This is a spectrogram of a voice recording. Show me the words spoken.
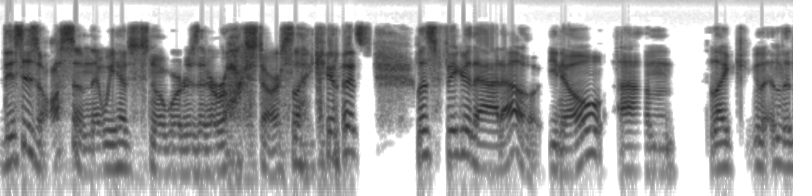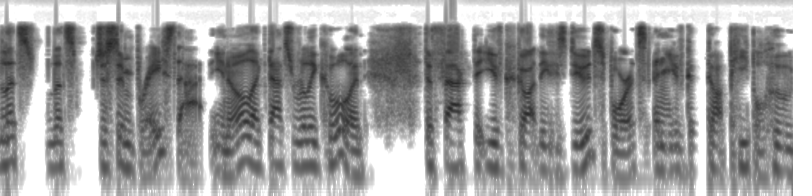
this is awesome that we have snowboarders that are rock stars. Like let's let's figure that out you know? Um like let's let's just embrace that you know? Like that's really cool. And the fact that you've got these dude sports and you've got people who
